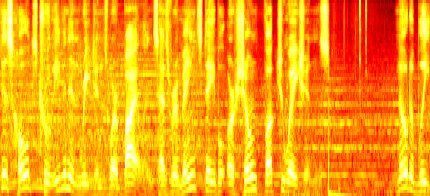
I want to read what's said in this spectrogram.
This holds true even in regions where violence has remained stable or shown fluctuations. Notably,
